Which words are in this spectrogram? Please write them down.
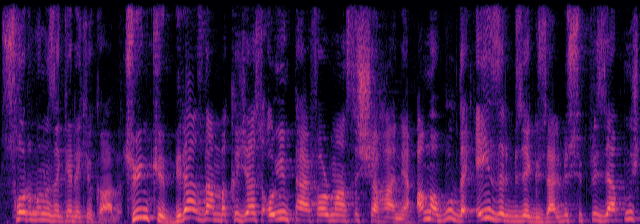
sormanıza gerek yok abi. Çünkü birazdan bakacağız oyun performansı şahane ama burada Acer bize güzel bir sürpriz yapmış.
